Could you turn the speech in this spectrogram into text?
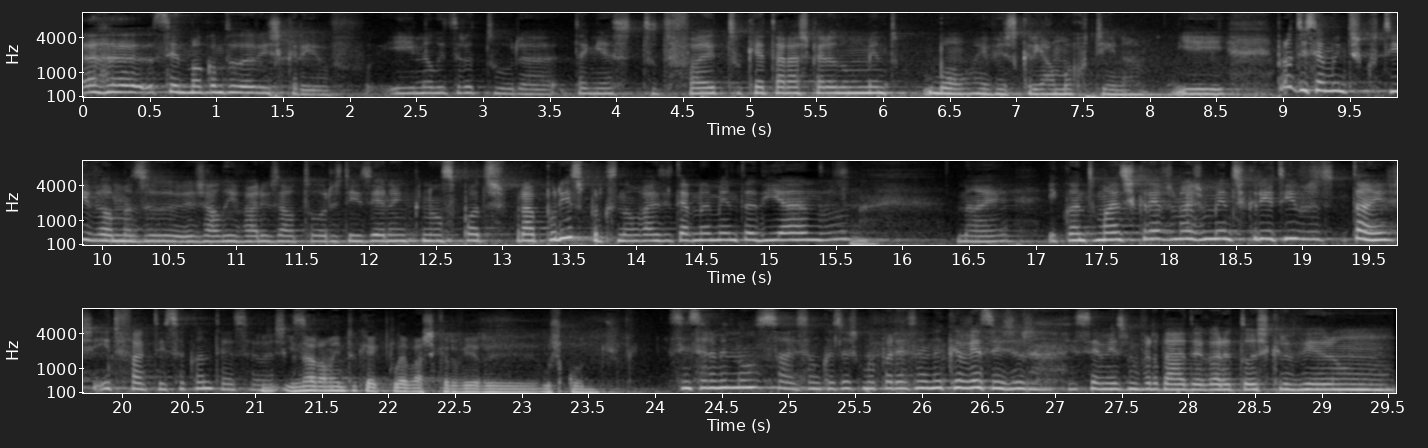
uh, sendo meu computador e escrevo e na literatura tem este defeito que é estar à espera de um momento bom em vez de criar uma rotina. E pronto, isso é muito discutível, mas eu já li vários autores dizerem que não se pode esperar por isso, porque senão vais eternamente adiando. Sim. Não é? E quanto mais escreves, mais momentos criativos tens, e de facto isso acontece. e normalmente sim. o que é que te leva a escrever uh, os contos? Sinceramente não sei, são coisas que me aparecem na cabeça e juro, isso é mesmo verdade. Agora estou a escrever um,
